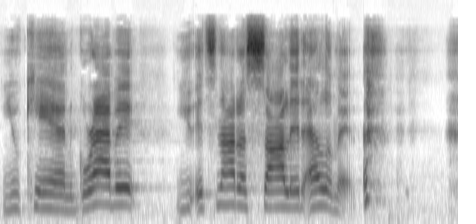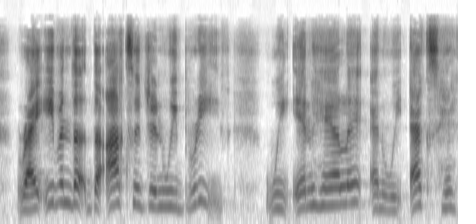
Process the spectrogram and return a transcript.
you can't grab it, you it's not a solid element. right? Even the, the oxygen we breathe, we inhale it and we exhale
